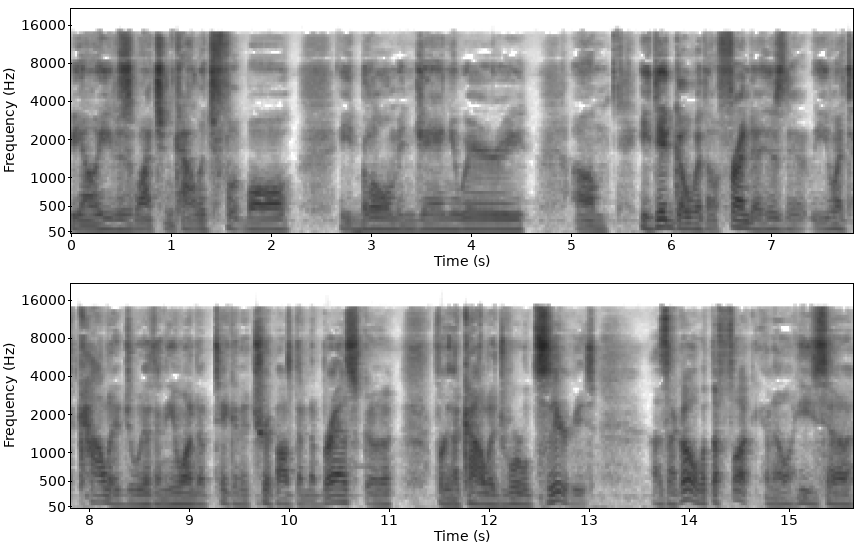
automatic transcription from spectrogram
You know, he was watching college football. He'd blow them in January um, he did go with a friend of his that he went to college with, and he wound up taking a trip out to Nebraska for the College World Series. I was like, oh, what the fuck? You know, he's uh,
